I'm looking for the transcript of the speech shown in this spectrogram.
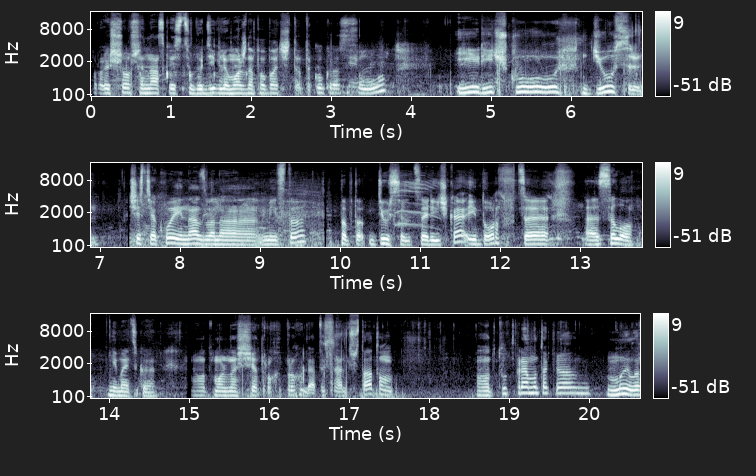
Пройшовши наскрізь цю будівлю, можна побачити таку красу і річку Дюсель, в честь якої названо місто. Тобто Дюсель це річка, і Дорф це е, село німецькою. От можна ще трохи прогулятися Альтштатом. От тут прямо така мила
